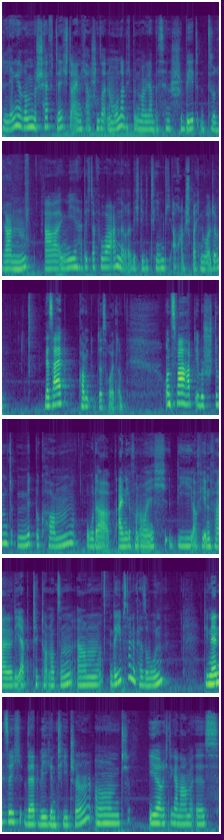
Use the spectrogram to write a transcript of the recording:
längerem beschäftigt, eigentlich auch schon seit einem Monat. Ich bin mal wieder ein bisschen spät dran, aber irgendwie hatte ich davor andere wichtige Themen, die ich auch ansprechen wollte. Deshalb kommt das heute. Und zwar habt ihr bestimmt mitbekommen, oder einige von euch, die auf jeden Fall die App TikTok nutzen, ähm, da gibt es eine Person, die nennt sich That Vegan Teacher und ihr richtiger Name ist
